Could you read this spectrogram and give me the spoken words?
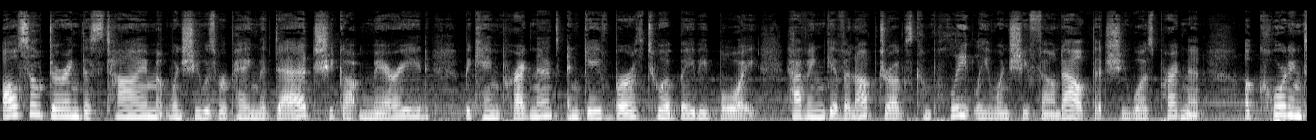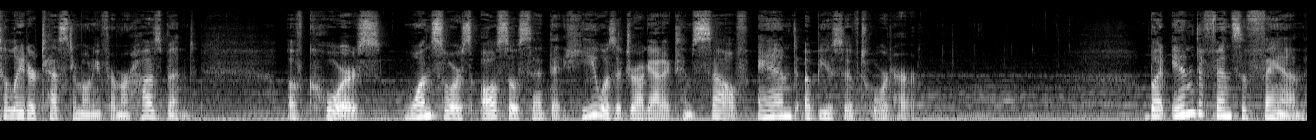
Also, during this time when she was repaying the debt, she got married, became pregnant, and gave birth to a baby boy, having given up drugs completely when she found out that she was pregnant, according to later testimony from her husband. Of course, one source also said that he was a drug addict himself and abusive toward her. But in defense of Fan,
